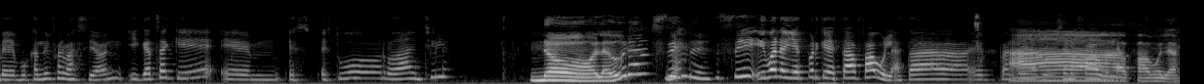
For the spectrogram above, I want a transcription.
eh, buscando información y cacha que eh, es- estuvo rodada en Chile. No, ¿la dura? Sí, ¿Dónde? sí, y bueno, y es porque está Fábula, está parte de la producción de Fábula. Ah, fábula.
